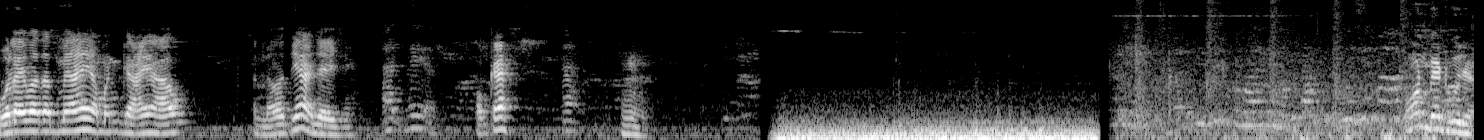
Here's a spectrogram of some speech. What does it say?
બોલાવ્યા હતા મેં આવ્યા મને કે અહીંયા આવ. એટલે હવે ત્યાં જાય છે. ઓકે? હમ. કોણ બેઠું છે?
